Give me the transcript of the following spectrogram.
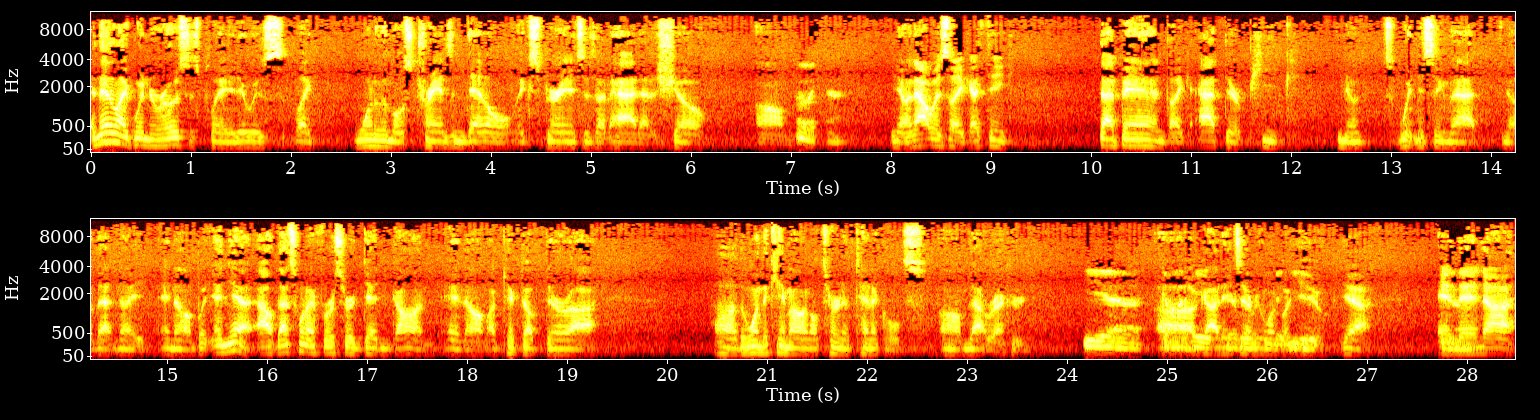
And then like when Neurosis played, it was like one of the most transcendental experiences I've had at a show. Um, Oh yeah. you know, and that was like I think that band like at their peak, you know, witnessing that, you know, that night. And uh, but and yeah, out, that's when I first heard Dead and Gone, and um, I picked up their uh, uh, the one that came out on Alternative Tentacles, um, that record. Yeah. Uh, God hates everyone but you. Yeah. And Yeah. then, uh,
